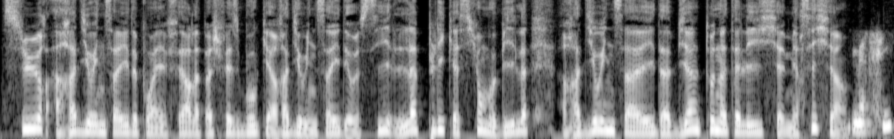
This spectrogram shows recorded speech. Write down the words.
sur radioinside.fr, la page Facebook Radio Inside et aussi l'application mobile Radio Inside. À bientôt Nathalie. Merci. Merci.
